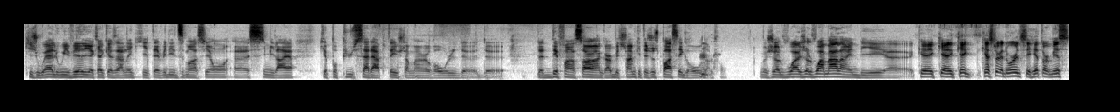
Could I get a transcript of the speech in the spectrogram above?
qui jouait à Louisville il y a quelques années, qui avait des dimensions similaires qui n'a pas pu s'adapter justement à un rôle de, de, défenseur en garbage time qui était juste pas assez gros dans le fond. Je le vois, je le vois mal en NBA. Euh, Kessler Edwards, c'est hit or miss.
